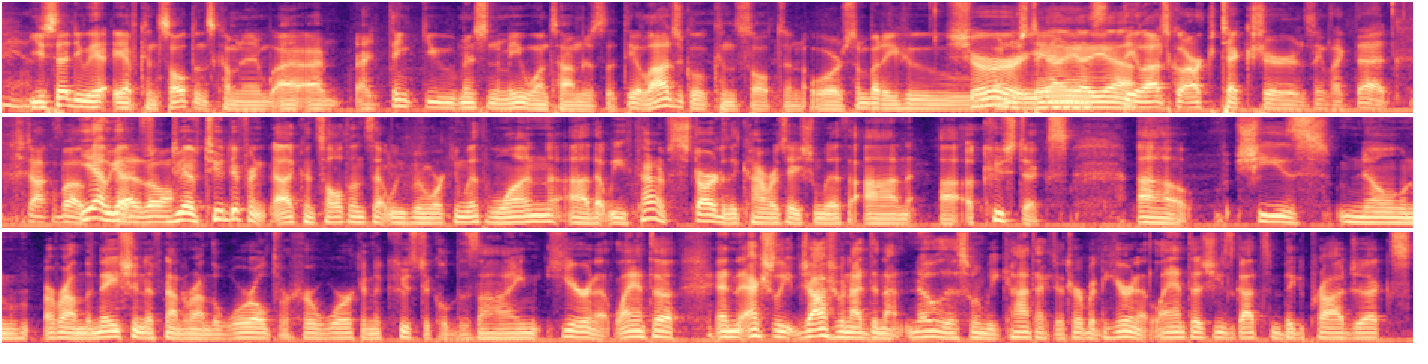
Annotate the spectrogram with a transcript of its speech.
Man. You said you have consultants coming in. I, I I think you mentioned to me one time there's a theological consultant or somebody who Sure, yeah, understands yeah, yeah. theological architecture and things like that. Can you talk about Yeah, we that got at all? we have two different uh, consultants that we've been working with. One uh, that we kind of started the conversation with on uh, acoustics. Uh, she's known around the nation, if not around the world, for her work in acoustical design here in Atlanta. And actually, Joshua and I did not know this when we contacted her, but here in Atlanta, she's got some big projects,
